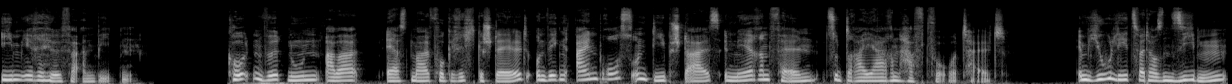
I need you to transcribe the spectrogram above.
ihm ihre Hilfe anbieten. Colton wird nun aber erstmal vor Gericht gestellt und wegen Einbruchs und Diebstahls in mehreren Fällen zu drei Jahren Haft verurteilt. Im Juli 2007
